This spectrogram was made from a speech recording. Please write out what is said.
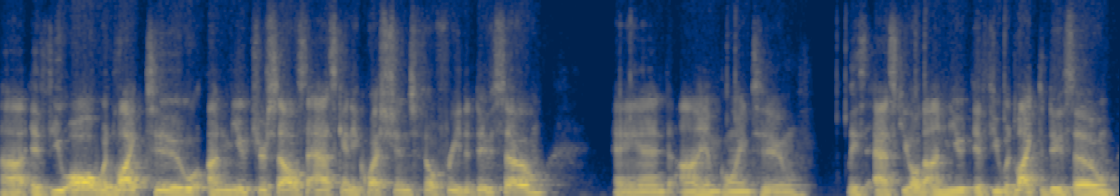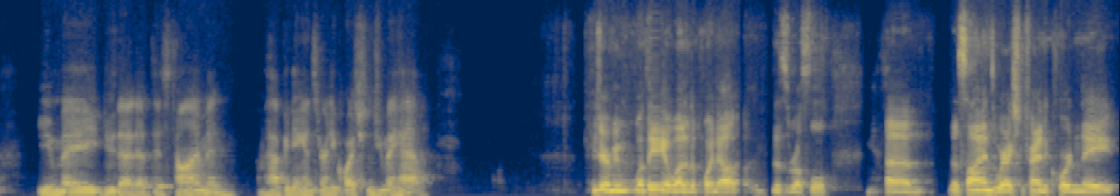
Uh, if you all would like to unmute yourselves to ask any questions, feel free to do so. And I am going to at least ask you all to unmute if you would like to do so. You may do that at this time, and I'm happy to answer any questions you may have. Jeremy, one thing I wanted to point out, this is Russell. Um, the signs, we're actually trying to coordinate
